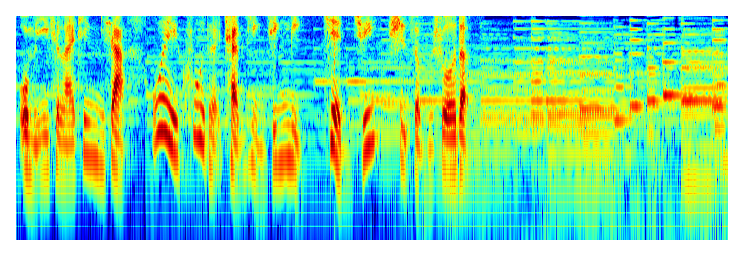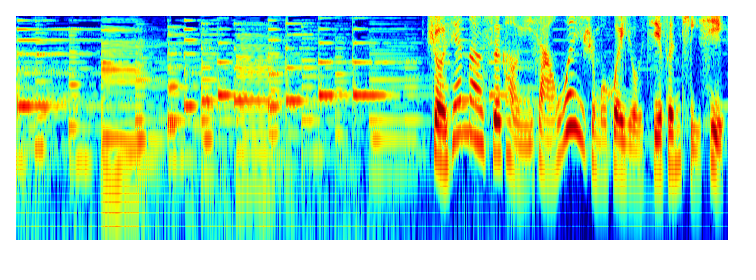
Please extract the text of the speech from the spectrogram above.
我们一起来听一下卫库的产品经理建军是怎么说的。首先呢，思考一下为什么会有积分体系，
